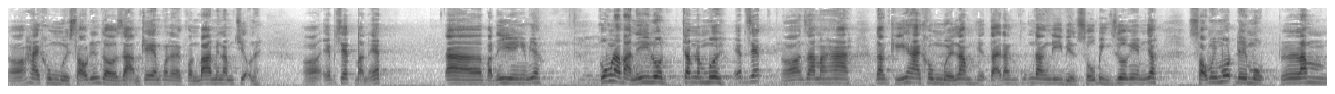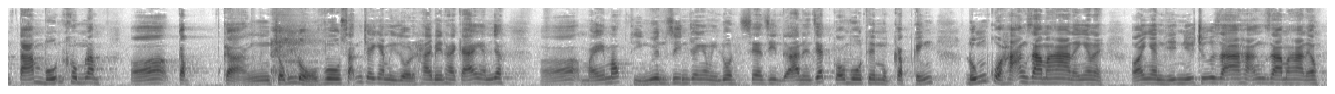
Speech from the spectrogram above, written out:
Đó, 2016 đến giờ giảm cho em con này còn 35 triệu này. Đó, FZ bản S. À bản Y anh em nhé cũng là bản Y luôn 150 FZ đó, Yamaha đăng ký 2015 hiện tại đang, cũng đang đi biển số Bình Dương em nhá. 61D1 58405 đó, cặp cảng chống đổ vô sẵn cho anh em mình rồi, hai bên hai cái anh em nhé đó, máy móc thì nguyên zin cho anh em mình luôn, xe zin từ A đến Z, có vô thêm một cặp kính đúng của hãng Yamaha này anh em này. Đó, anh em nhìn như chữ ra hãng Yamaha này không?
